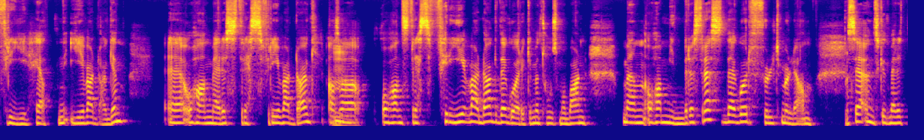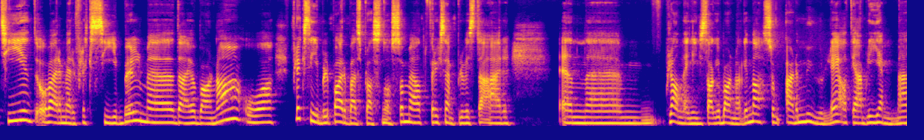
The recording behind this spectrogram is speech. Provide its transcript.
friheten i hverdagen. Å Og ha en mer stressfri hverdag. Altså, Å ha en stressfri hverdag det går ikke med to små barn, men å ha mindre stress det går fullt mulig an. Så jeg ønsket mer tid, å være mer fleksibel med deg og barna, og fleksibel på arbeidsplassen også, med at f.eks. hvis det er en eh, planleggingsdag i barnehagen, da, så er det mulig at jeg blir hjemme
